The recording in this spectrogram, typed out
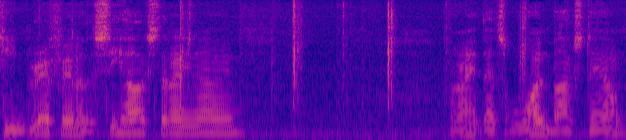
Shaquem Griffin of the Seahawks to 99. All right, that's one box down.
